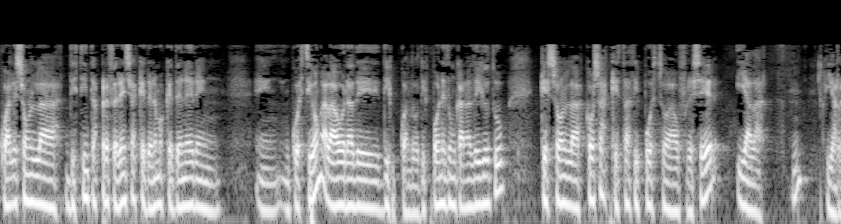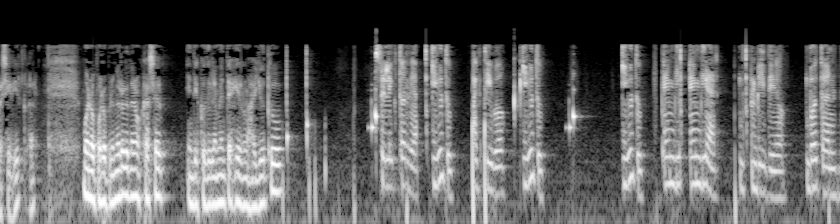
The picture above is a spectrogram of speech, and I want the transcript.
¿Cuáles son las distintas preferencias que tenemos que tener en, cuestión a la hora de cuando dispones de un canal de YouTube, qué son las cosas que estás dispuesto a ofrecer y a dar y a recibir, claro. Bueno, pues lo primero que tenemos que hacer indiscutiblemente es irnos a YouTube. Selector de YouTube. Activo YouTube. YouTube. Enviar vídeo botón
